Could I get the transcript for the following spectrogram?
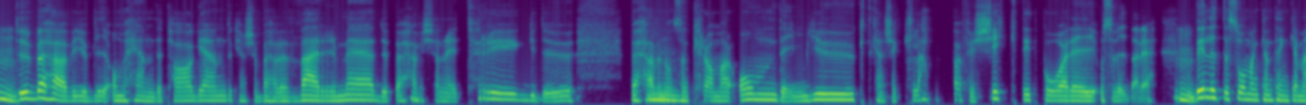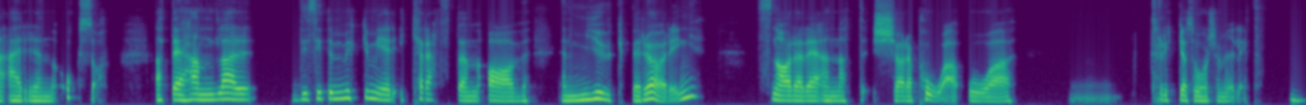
Mm. Du behöver ju bli omhändertagen, du kanske behöver värme, du behöver mm. känna dig trygg, du behöver mm. någon som kramar om dig mjukt, kanske klappar försiktigt på dig och så vidare. Och mm. det är lite så man kan tänka med ärren också. Att det handlar, det sitter mycket mer i kraften av en mjuk beröring snarare än att köra på och trycka så hårt som möjligt. Mm.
